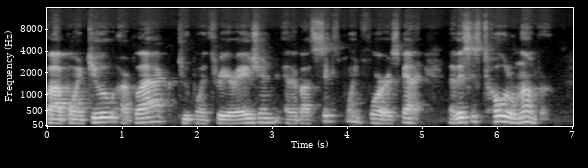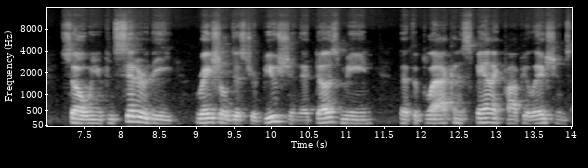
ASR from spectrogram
5.2 are black, 2.3 are Asian, and about 6.4 are Hispanic. Now, this is total number. So when you consider the racial distribution, that does mean that the Black and Hispanic populations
